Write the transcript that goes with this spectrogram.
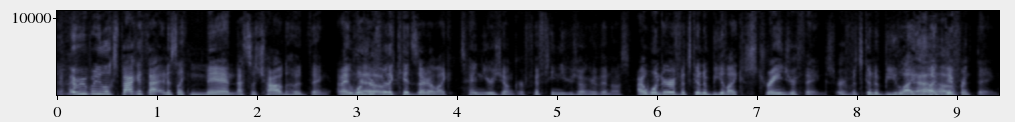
Everybody looks back at that and it's like, man, that's a childhood thing. And I wonder Yeah. for the kids that are like 10 years younger, 15 years younger than us, I wonder if it's going to be like Stranger Things or if it's going to be like Yeah. a different thing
